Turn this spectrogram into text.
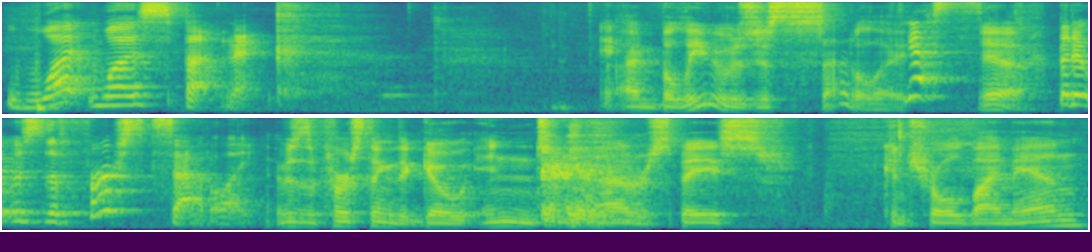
What was Sputnik? I believe it was just a satellite. Yes. Yeah. But it was the first satellite. It was the first thing to go into outer space, controlled by man.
